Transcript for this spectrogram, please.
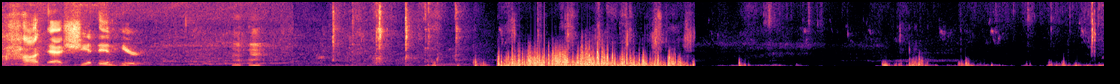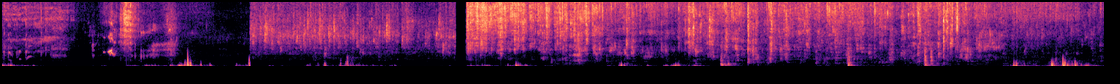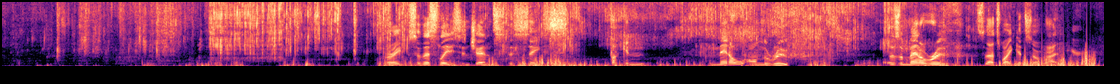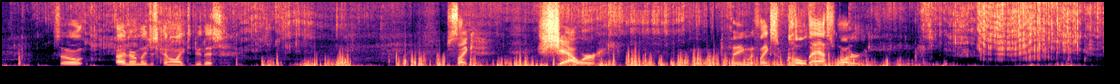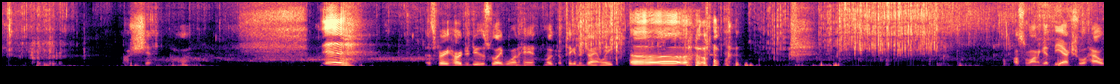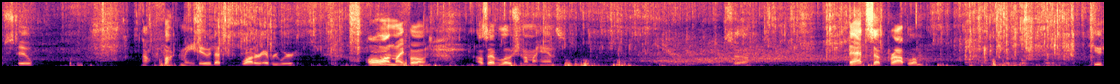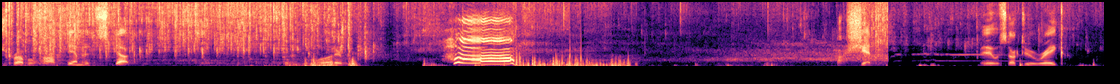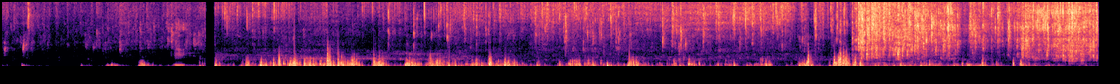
hot as shit in here. Mm-mm. Alright, so this, ladies and gents, this is a fucking metal on the roof. This is a metal roof, so that's why it gets so hot in here. So, I normally just kind of like to do this. Just like shower thing with like some cold ass water. Oh shit. Ugh. That's very hard to do this with like one hand. Look, I'm taking a giant leak. Oh! also want to get the actual house too. Oh, fuck me, dude. That's water everywhere. All on my phone. I also have lotion on my hands. So, that's a problem. Huge problem. Oh, damn it, it's stuck. Whatever. Oh, oh shit. It was stuck to a rake.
